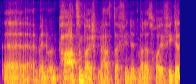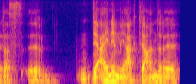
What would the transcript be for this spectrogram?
äh, wenn du ein Paar zum Beispiel hast, da findet man das häufiger, dass äh, der eine merkt, der andere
